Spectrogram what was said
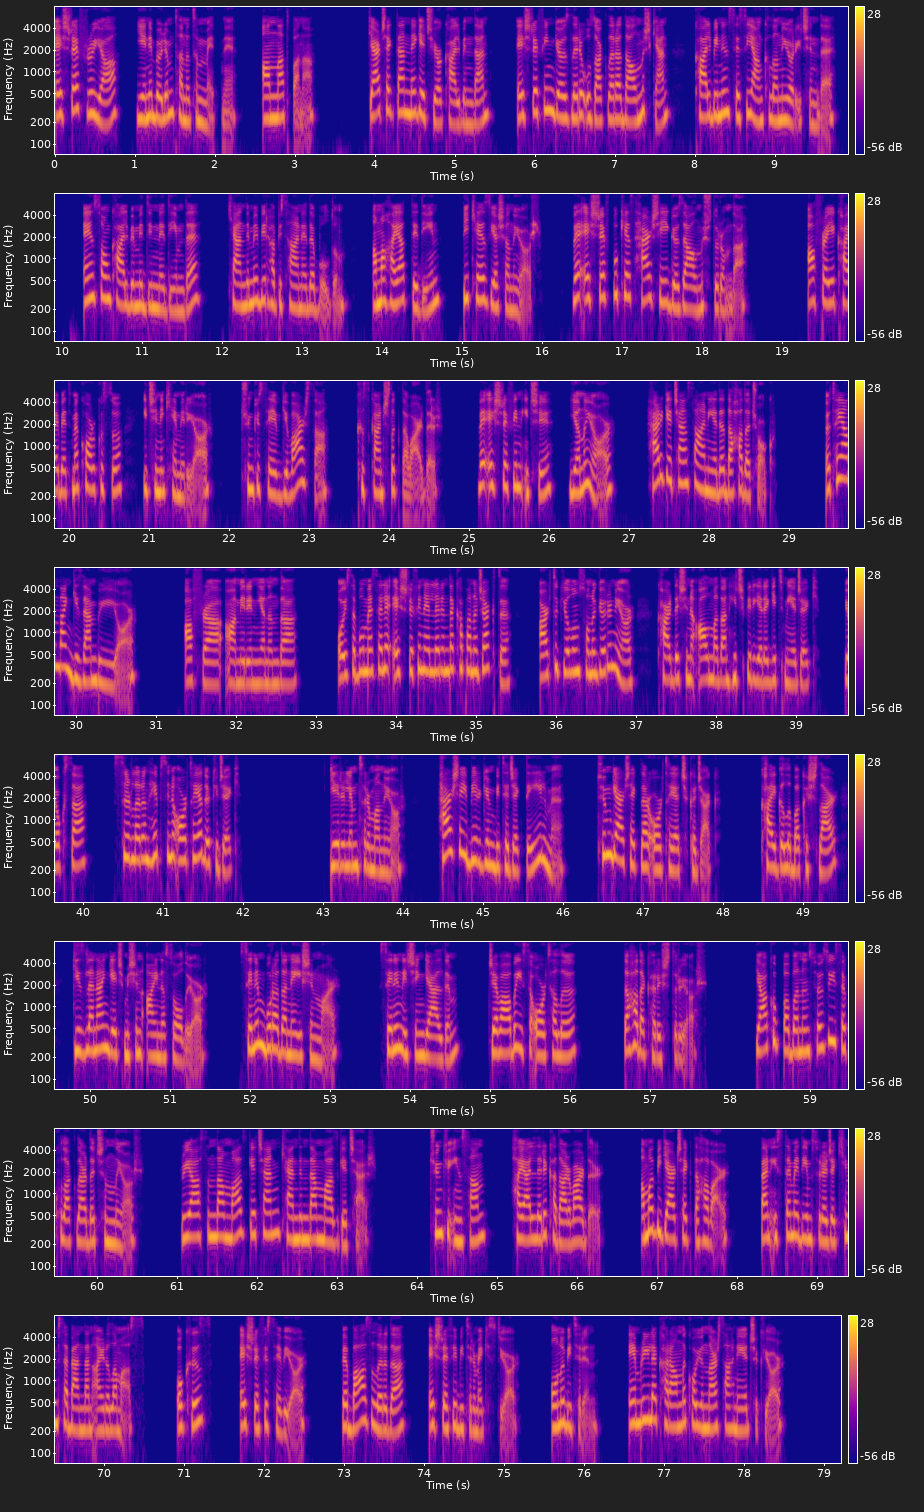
Eşref Rüya, yeni bölüm tanıtım metni. Anlat bana. Gerçekten ne geçiyor kalbinden? Eşref'in gözleri uzaklara dalmışken kalbinin sesi yankılanıyor içinde. En son kalbimi dinlediğimde kendimi bir hapishanede buldum. Ama hayat dediğin bir kez yaşanıyor. Ve Eşref bu kez her şeyi göze almış durumda. Afra'yı kaybetme korkusu içini kemiriyor. Çünkü sevgi varsa kıskançlık da vardır. Ve Eşref'in içi yanıyor. Her geçen saniyede daha da çok. Öte yandan gizem büyüyor. Afra, Amir'in yanında. Oysa bu mesele Eşref'in ellerinde kapanacaktı. Artık yolun sonu görünüyor. Kardeşini almadan hiçbir yere gitmeyecek. Yoksa sırların hepsini ortaya dökecek. Gerilim tırmanıyor. Her şey bir gün bitecek değil mi? Tüm gerçekler ortaya çıkacak. Kaygılı bakışlar, gizlenen geçmişin aynası oluyor. Senin burada ne işin var? Senin için geldim. Cevabı ise ortalığı daha da karıştırıyor. Yakup babanın sözü ise kulaklarda çınlıyor. Rüyasından vazgeçen kendinden vazgeçer. Çünkü insan hayalleri kadar vardır. Ama bir gerçek daha var. Ben istemediğim sürece kimse benden ayrılamaz. O kız Eşref'i seviyor ve bazıları da Eşref'i bitirmek istiyor. Onu bitirin. Emriyle karanlık oyunlar sahneye çıkıyor.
